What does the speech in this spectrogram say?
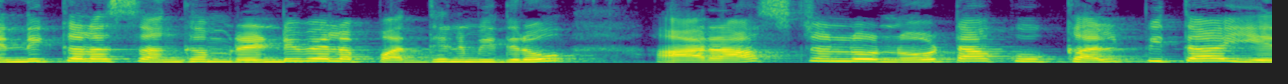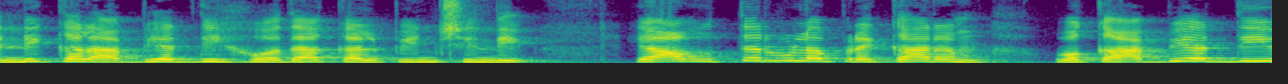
ఎన్నికల సంఘం రెండు వేల పద్దెనిమిదిలో ఆ రాష్ట్రంలో నోటాకు కల్పిత ఎన్నికల అభ్యర్థి హోదా కల్పించింది. ఆ ఉత్తర్వుల ప్రకారం ఒక అభ్యర్థి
